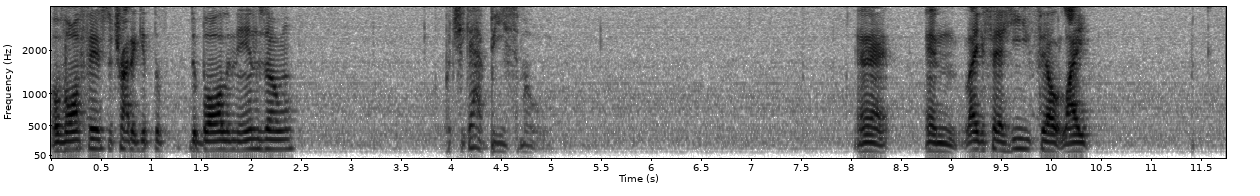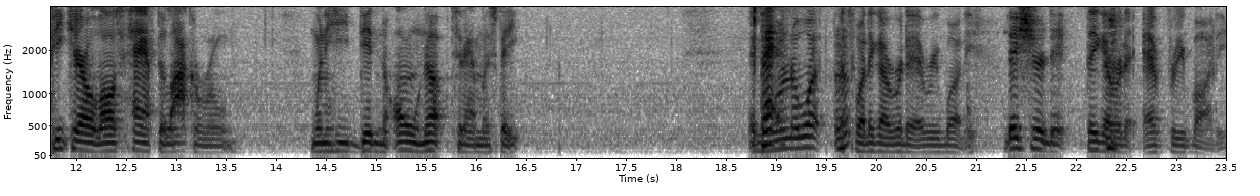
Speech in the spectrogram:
of offense to try to get the the ball in the end zone. But you got beast mode. And And like I said, he felt like Pete Carroll lost half the locker room when he didn't own up to that mistake. And You Pat- wanna know what? That's why they got rid of everybody. they sure did. They got rid of everybody.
